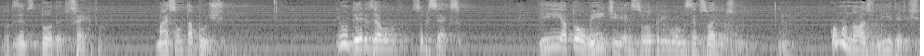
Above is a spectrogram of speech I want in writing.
estou dizendo todas. Certo. Mas são tabus. E um deles é o sobre sexo. E atualmente é sobre o homossexualismo. Hum. Como nós, líderes,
